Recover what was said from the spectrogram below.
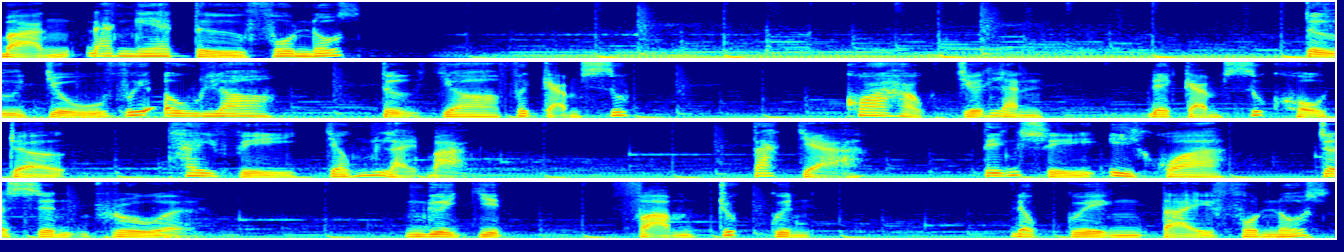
Bạn đang nghe từ Phonos. Tự chủ với âu lo, tự do với cảm xúc. Khoa học chữa lành để cảm xúc hỗ trợ thay vì chống lại bạn. Tác giả Tiến sĩ y khoa Justin Brewer Người dịch Phạm Trúc Quỳnh Độc quyền tại Phonos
